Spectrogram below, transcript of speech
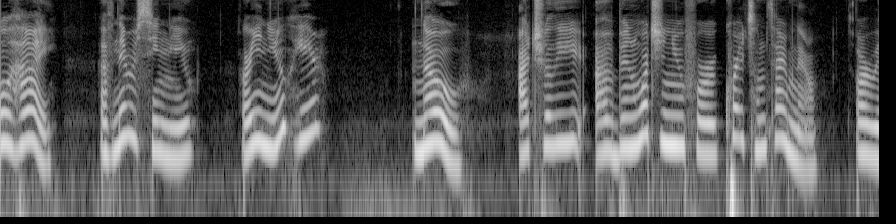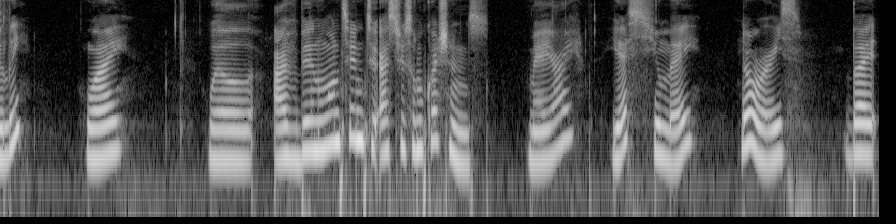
Oh, hi. I've never seen you. Are you new here? No, actually, I've been watching you for quite some time now. Oh, really? Why? Well, I've been wanting to ask you some questions. May I? Yes, you may. No worries. But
